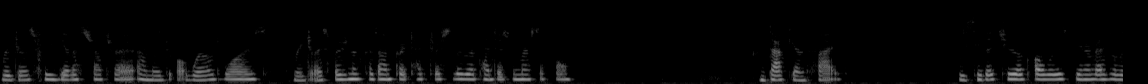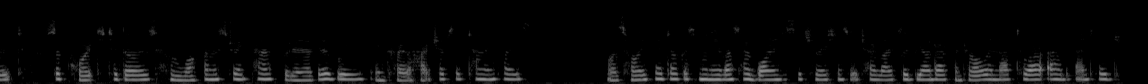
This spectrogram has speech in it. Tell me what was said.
Rejoice, for you give us shelter amid world wars. Rejoice, Virgin of Kazan, protect us, the repentant and merciful. Kontakion 5. We see that you have always been a resolute support to those who walk on the straight path but inevitably incur the hardships of time and place. Most Holy Theotokos, many of us are born into situations which are largely beyond our control and not to our advantage.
